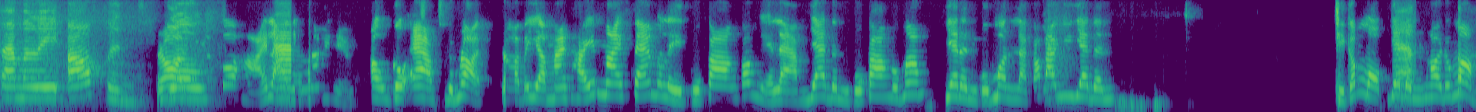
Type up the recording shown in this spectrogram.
family often rồi go. cô hỏi lại ngày mai nè. Oh go out. Đúng rồi. Rồi bây giờ mai thấy my family của con có nghĩa là gia đình của con đúng không? Gia đình của mình là có bao nhiêu gia đình? Chỉ có một gia Dạ. đình thôi đúng không?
